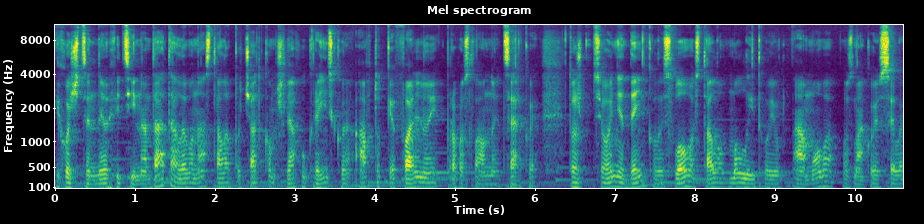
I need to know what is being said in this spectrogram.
І хоч це не офіційна дата, але вона стала початком шляху української автокефальної православної церкви. Тож сьогодні день, коли слово стало молитвою, а мова ознакою сили.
